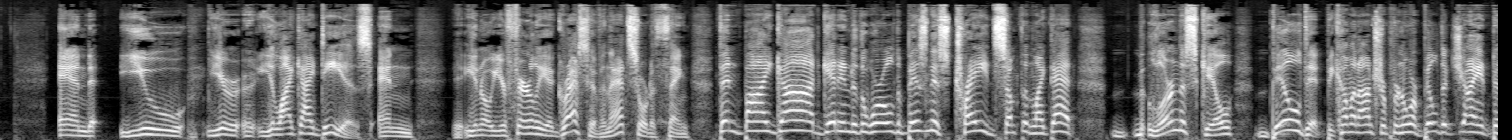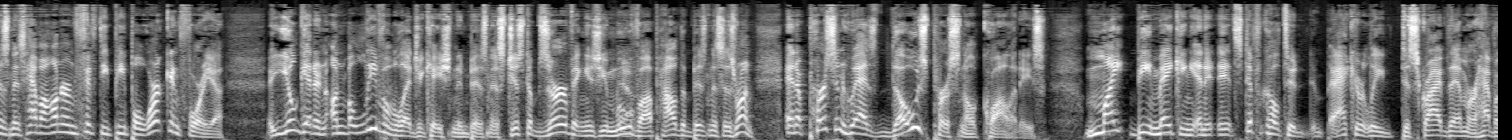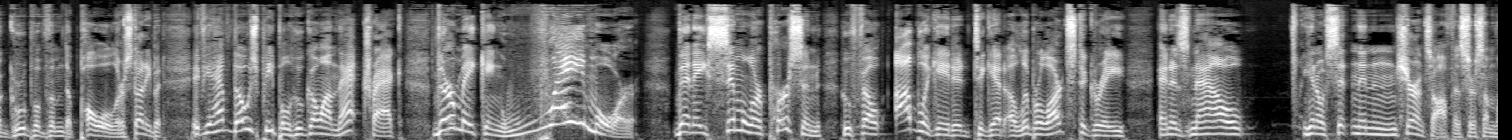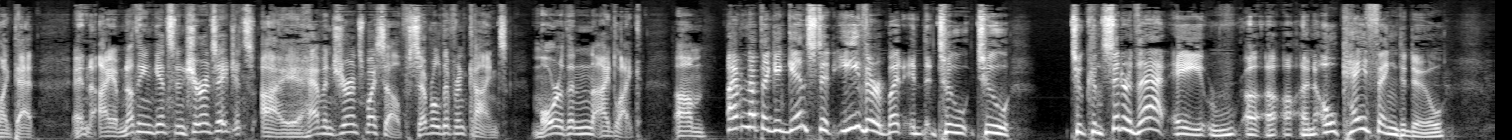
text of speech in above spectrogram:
and you you you like ideas and you know you're fairly aggressive and that sort of thing then by god get into the world of business trade something like that. B- learn the skill build it become an entrepreneur build a giant business have 150 people working for you you'll get an unbelievable education in business just observing as you move up how the business is run. And a person who has those personal qualities might be making and it, it's difficult to accurately describe them or have a group of them to poll or study but if you have those people who go on that track they're making way more than a similar person who felt obligated to get a liberal arts degree and is now you know sitting in an insurance office or something like that and I have nothing against insurance agents. I have insurance myself, several different kinds, more than I'd like. Um, I have nothing against it either, but to to to consider that a, uh, uh, an okay thing to do,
